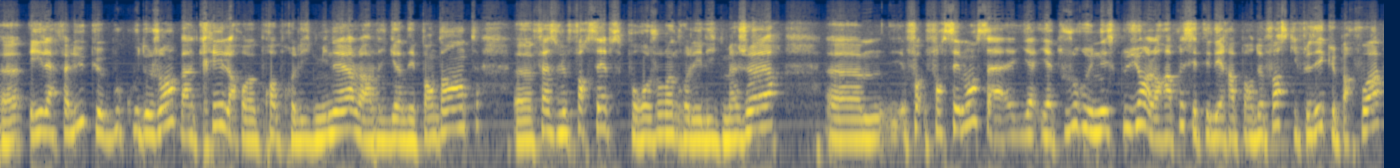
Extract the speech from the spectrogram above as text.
Euh, et il a fallu que beaucoup de gens ben, créent leur euh, propre ligue mineure, leur ligue indépendante, fassent le forceps pour rejoindre les ligues majeures. For- forcément, il y, a- toujours une exclusion. Alors après, c'était des rapports de force qui faisaient que parfois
